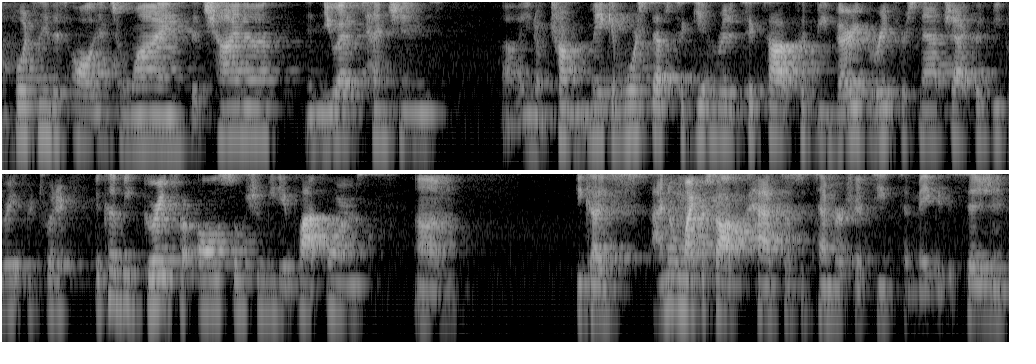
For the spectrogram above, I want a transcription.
Unfortunately, this all intertwines. The China and U.S. tensions, uh, you know, Trump making more steps to getting rid of TikTok could be very great for Snapchat, could be great for Twitter, it could be great for all social media platforms. Um, because I know Microsoft has till September 15th to make a decision,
